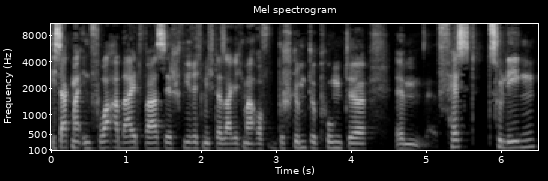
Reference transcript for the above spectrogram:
ich sag mal, in Vorarbeit war es sehr schwierig, mich da, sage ich mal, auf bestimmte Punkte ähm, festzulegen.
